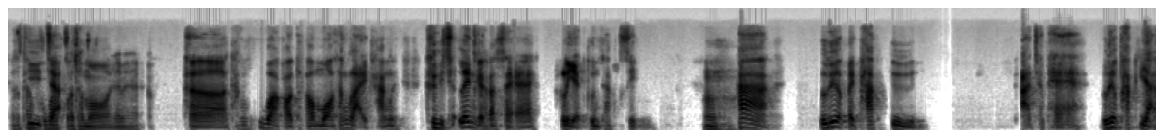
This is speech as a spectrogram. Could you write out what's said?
แล้วทั้งที่ผู้จะว่ากทมใช่ไหมฮะเอ่อ ทั้งผู้ว่ากทมทั้งหลายครั้งเลยคือเล่นกับครับกระแสเกลียดคุณทักษิณอืมถ้าเลือกไปพักอื่น อาจจะแพ้เลือกพักใหญ่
